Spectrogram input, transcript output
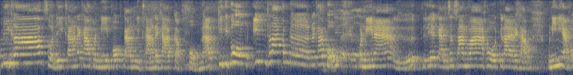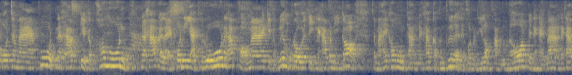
สวัสดีครับ สวัสดีอีกครั้งนะครับ วันนี้พบกันอีกครั้งนะครับกับผมนะครับ กิติพงศ์อินทรากำเนิดนะครับผมวันนี้นะ หรือจะเรียกกันสั้น ๆ ว่าข้าวโอ๊ตก็ได้นะครับ วันนี้เนี่ยข้าวโอ๊ตจะมาพูดนะครับ เกี่ยวกับข้อมูลนะครับ หลาย ๆ คนนี่อยากจะรู้นะครับ ขอมาเกี่ยวกับเรื่องของโปรไบโอติกนะครับ วันนี้ก็จะมาให้ข้อมูลกันนะครับ กับเพื่อน ๆ หลาย ๆ คนวันนี้ลองฟังดูนะว่าเป็นยังไงบ้างนะครับ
